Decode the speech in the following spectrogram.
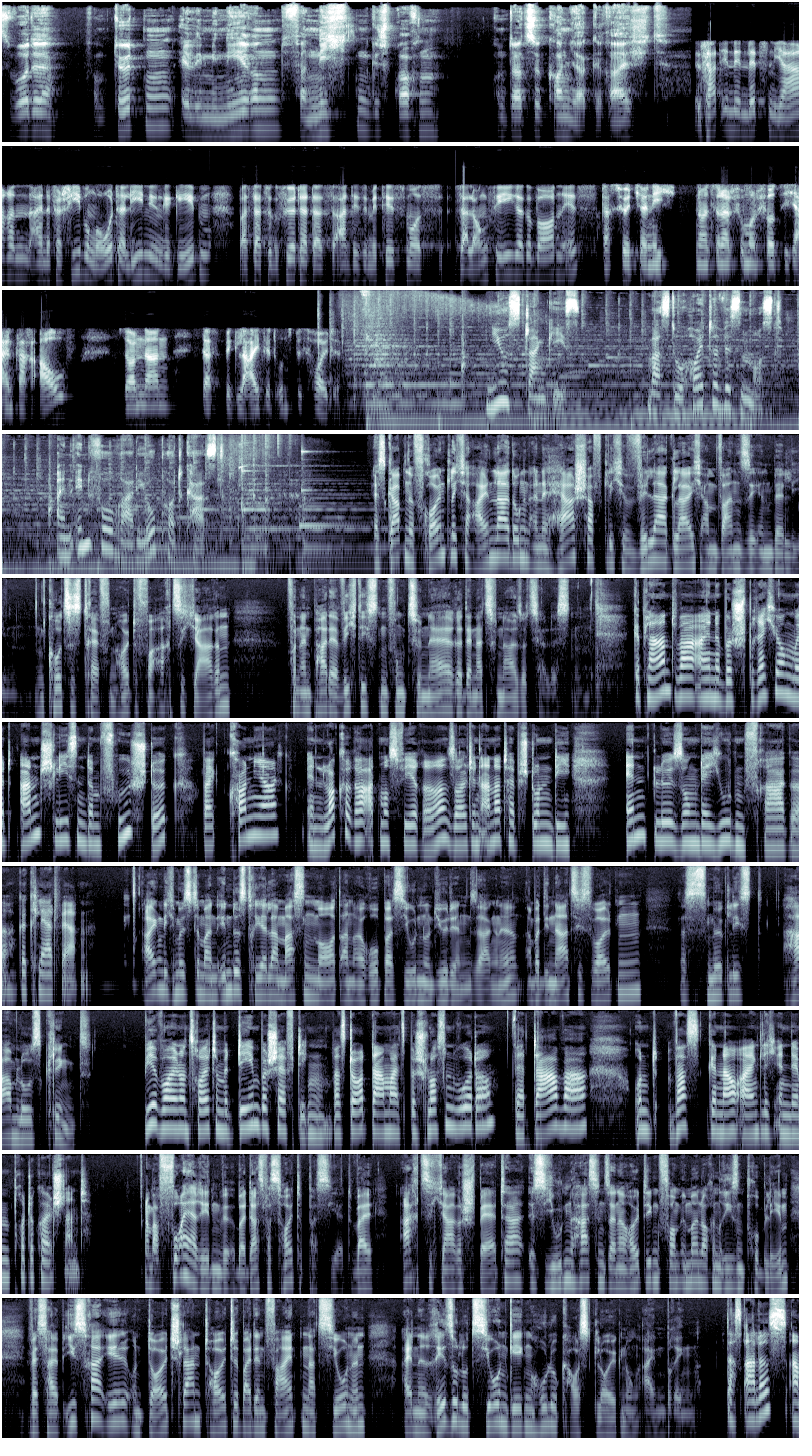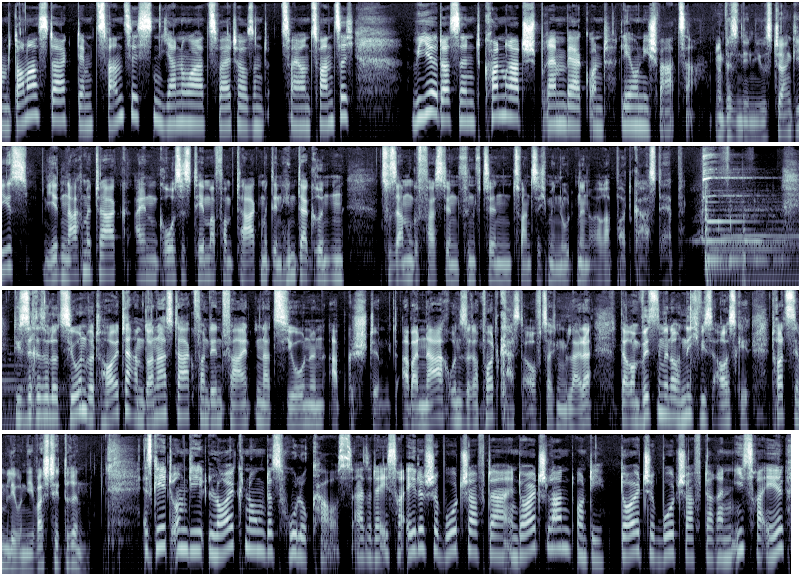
Es wurde vom Töten, Eliminieren, Vernichten gesprochen und dazu Cognac gereicht. Es hat in den letzten Jahren eine Verschiebung roter Linien gegeben, was dazu geführt hat, dass Antisemitismus salonfähiger geworden ist. Das hört ja nicht 1945 einfach auf, sondern das begleitet uns bis heute. News Junkies. Was du heute wissen musst. Ein Info-Radio-Podcast. Es gab eine freundliche Einladung in eine herrschaftliche Villa gleich am Wannsee in Berlin. Ein kurzes Treffen, heute vor 80 Jahren, von ein paar der wichtigsten Funktionäre der Nationalsozialisten. Geplant war eine Besprechung mit anschließendem Frühstück. Bei Cognac in lockerer Atmosphäre sollte in anderthalb Stunden die Endlösung der Judenfrage geklärt werden. Eigentlich müsste man industrieller Massenmord an Europas Juden und Jüdinnen sagen, ne? aber die Nazis wollten, dass es möglichst harmlos klingt. Wir wollen uns heute mit dem beschäftigen, was dort damals beschlossen wurde, wer da war und was genau eigentlich in dem Protokoll stand. Aber vorher reden wir über das, was heute passiert, weil 80 Jahre später ist Judenhass in seiner heutigen Form immer noch ein Riesenproblem, weshalb Israel und Deutschland heute bei den Vereinten Nationen eine Resolution gegen Holocaustleugnung einbringen. Das alles am Donnerstag, dem 20. Januar 2022. Wir, das sind Konrad Spremberg und Leonie Schwarzer. Und wir sind die News Junkies. Jeden Nachmittag ein großes Thema vom Tag mit den Hintergründen, zusammengefasst in 15, 20 Minuten in eurer Podcast-App. Diese Resolution wird heute am Donnerstag von den Vereinten Nationen abgestimmt. Aber nach unserer Podcast-Aufzeichnung leider. Darum wissen wir noch nicht, wie es ausgeht. Trotzdem, Leonie, was steht drin? Es geht um die Leugnung des Holocaust. Also der israelische Botschafter in Deutschland und die deutsche Botschafterin in Israel,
